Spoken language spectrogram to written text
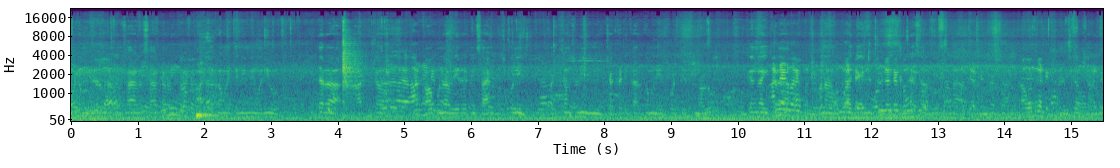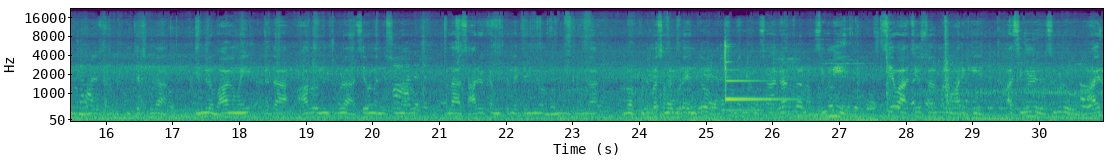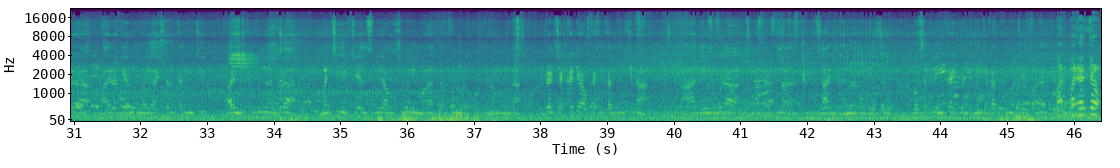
సహకారం ఆర్థికమైతేనేమి మరియు ఇతర ఆర్థిక కాకుండా వేరే రకం సాయం తీసుకొని ప్రతి సంవత్సరం చక్కటి కార్యక్రమాన్ని ఏర్పాటు చేస్తున్నాడు ముఖ్యంగా మన టీచర్స్ కూడా ఇందులో భాగమై గత ఆరు రోజుల నుంచి కూడా సేవలు అందిస్తున్నారు. వాళ్ళ సార్ యొక్క మిత్రులైతే బంధుమిత్రులు కూడా కుటుంబ సభ్యులు కూడా ఎంతో ఉత్సాహంగా శివుని సేవ చేస్తారు. మన వారికి ఆ శివుడు శివుడు ఆయుర ఆరోగ్యాలు మరియు ఐశ్వర్యం కలిగించి వారి మిత్ర బృందాన్ని కూడా మంచి చేయాల్సిందిగా శివుని మా తరఫున కూడా కోరుతున్నాము. మన ఇటువంటి చక్కటి అవకాశం కల్పించిన దేవుడు కూడా మా తరఫున సారికి ధన్యవాదాలు చేస్తూ భవిష్యత్తులో ఇంకా ఇటువంటి మంచి కార్యక్రమాలు చేస్తారు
